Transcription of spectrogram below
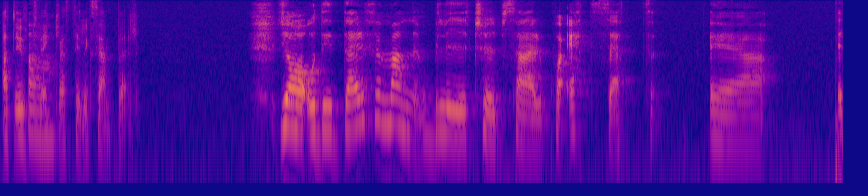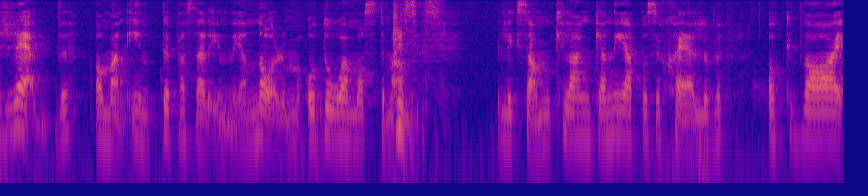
att utvecklas till exempel. Ja, och det är därför man blir typ så här på ett sätt eh, rädd om man inte passar in i en norm och då måste man Precis. liksom klanka ner på sig själv och vara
